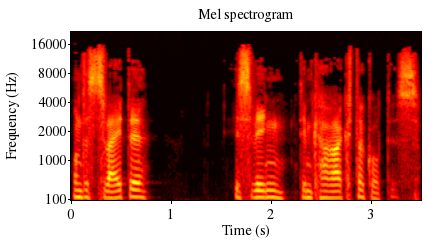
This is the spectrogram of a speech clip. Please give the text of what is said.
und das zweite ist wegen dem Charakter Gottes.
